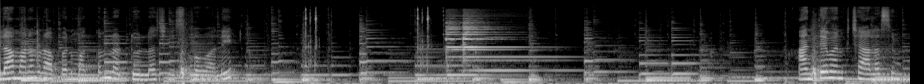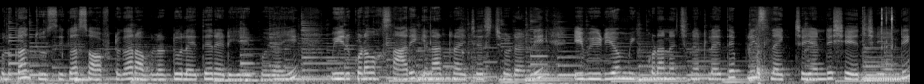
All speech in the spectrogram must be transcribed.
ఇలా మనం రవ్వను మొత్తం లడ్డూల్లా చేసుకోవాలి. అంతే మనకు చాలా సింపుల్గా జ్యూసీగా సాఫ్ట్గా రవ్వ లడ్డూలు అయితే రెడీ అయిపోయాయి. మీరు కూడా ఒకసారి ఇలా ట్రై చేసి చూడండి. ఈ వీడియో మీకు కూడా నచ్చినట్లయితే ప్లీజ్ లైక్ చేయండి షేర్ చేయండి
